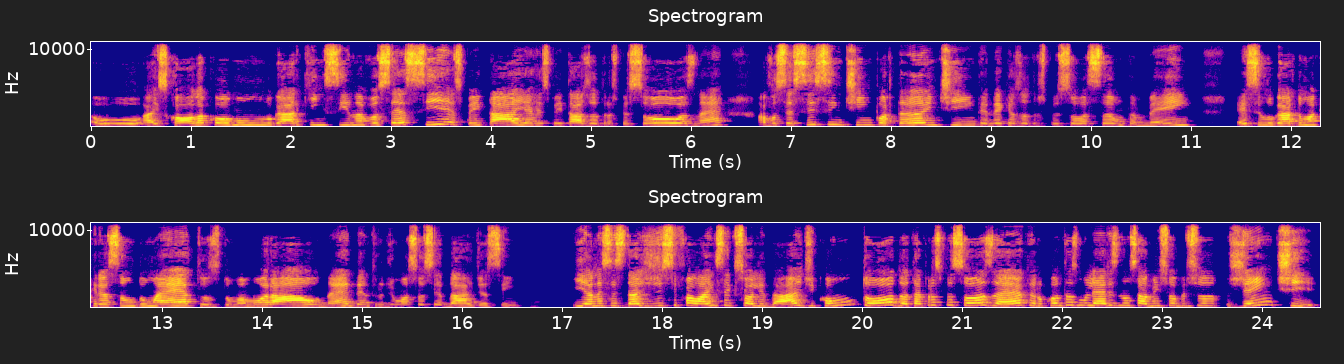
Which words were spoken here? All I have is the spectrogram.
o, a escola como um lugar que ensina você a se respeitar e a respeitar as outras pessoas, né? A você se sentir importante entender que as outras pessoas são também. Esse lugar de uma criação de um ethos, de uma moral, né? Dentro de uma sociedade, assim e a necessidade de se falar em sexualidade como um todo, até para as pessoas hétero. Quantas mulheres não sabem sobre isso? Gente,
